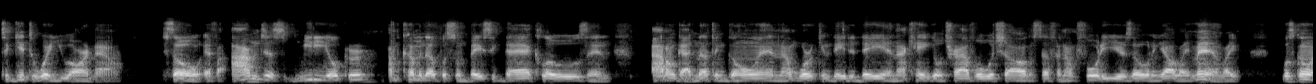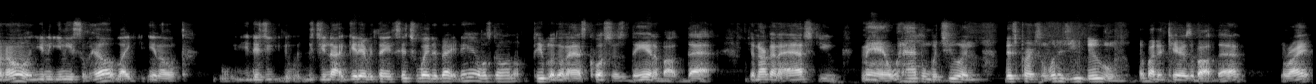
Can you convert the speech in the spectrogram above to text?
to get to where you are now? So if I'm just mediocre, I'm coming up with some basic dad clothes and I don't got nothing going I'm working day to day and I can't go travel with y'all and stuff and I'm 40 years old and y'all like, man, like what's going on? You, you need some help? Like, you know, did you did you not get everything situated back then? What's going on? People are going to ask questions then about that. They're not going to ask you, man, what happened with you and this person? What did you do? Nobody cares about that, right?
